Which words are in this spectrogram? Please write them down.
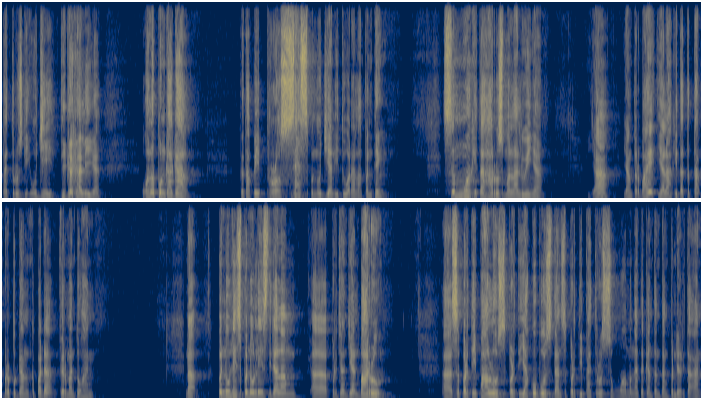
Petrus diuji tiga kali ya, walaupun gagal, tetapi proses pengujian itu adalah penting. Semua kita harus melaluinya. Ya, yang terbaik ialah kita tetap berpegang kepada firman Tuhan. Nah, penulis-penulis di dalam uh, perjanjian baru, uh, seperti Paulus, seperti Yakobus dan seperti Petrus semua mengatakan tentang penderitaan.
